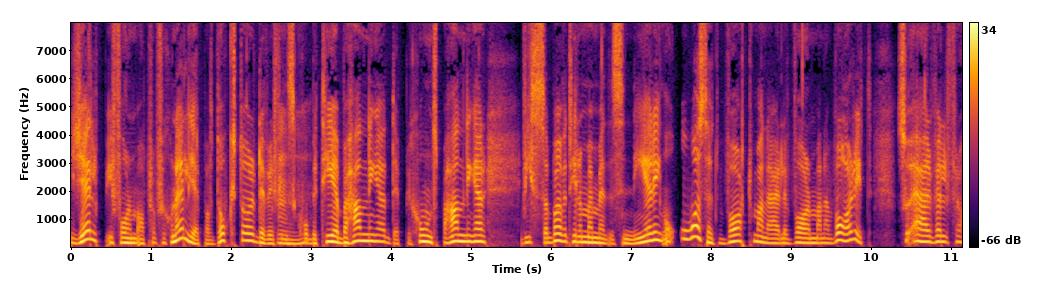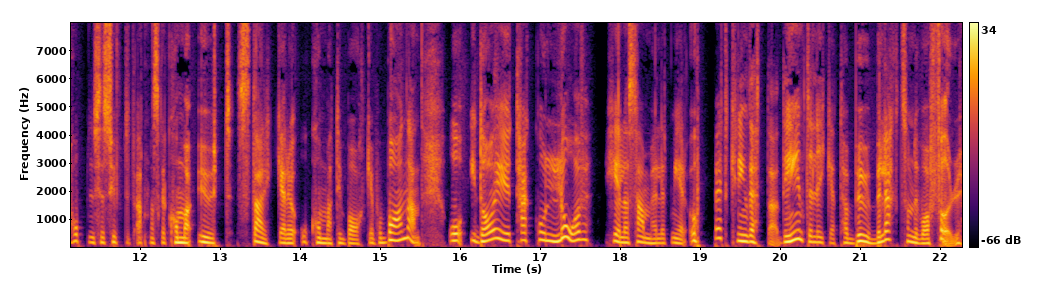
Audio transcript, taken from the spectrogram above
hjälp i form av professionell hjälp av doktor, där det finns Mm. KBT-behandlingar, depressionsbehandlingar, vissa behöver till och med medicinering och oavsett vart man är eller var man har varit så är väl förhoppningsvis syftet att man ska komma ut starkare och komma tillbaka på banan. Och idag är ju tack och lov hela samhället mer öppet kring detta. Det är inte lika tabubelagt som det var förr.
